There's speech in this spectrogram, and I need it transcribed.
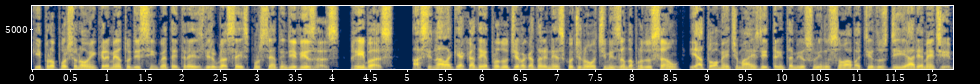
que proporcionou um incremento de 53,6% em divisas. Ribas assinala que a cadeia produtiva catarinense continua otimizando a produção e atualmente mais de 30 mil suínos são abatidos diariamente.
